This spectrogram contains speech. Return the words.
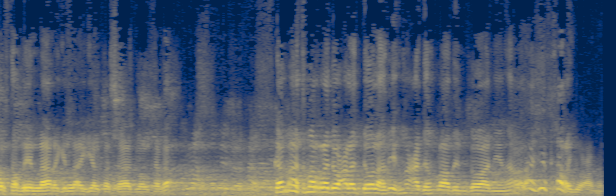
مرتضين لا لقي لا الفساد والكذا. كما تمردوا على الدولة ذيك ما عندهم راضين بقوانينها ولا شيء خرجوا عنها.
